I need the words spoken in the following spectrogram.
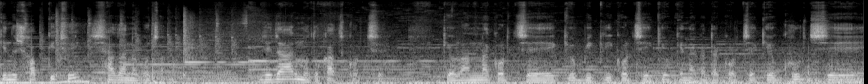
কিন্তু সব কিছুই সাজানো গোছানো। যে যার মতো কাজ করছে। কেউ রান্না করছে, কেউ বিক্রি করছে, কেউ কেনাকাটা করছে, কেউ ঘুরছে।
